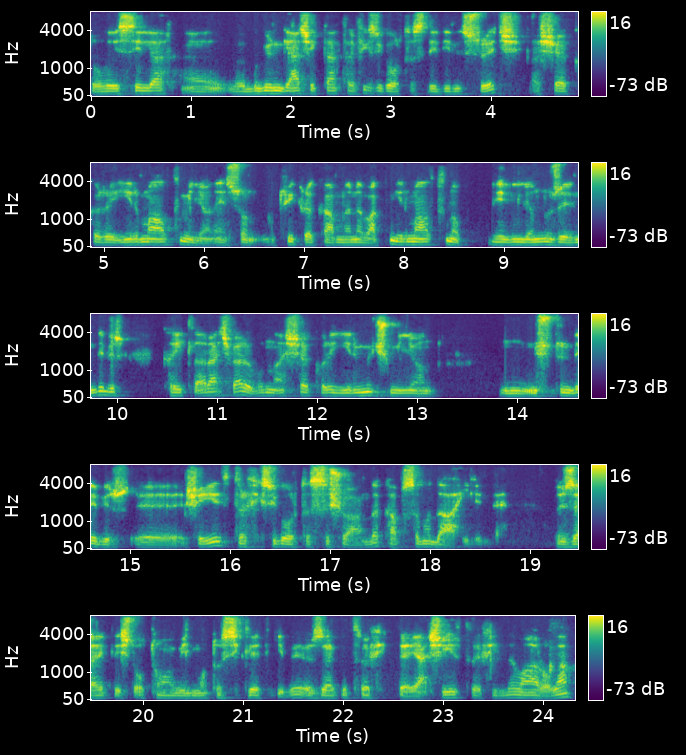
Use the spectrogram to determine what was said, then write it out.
dolayısıyla e, bugün gerçekten trafik sigortası dediğimiz süreç aşağı yukarı 26 milyon en son TÜİK rakamlarına baktım 26 milyonun üzerinde bir kayıtlı araç var ve bunun aşağı yukarı 23 milyon üstünde bir e, şeyi trafik sigortası şu anda kapsamı dahilinde. Özellikle işte otomobil, motosiklet gibi özellikle trafikte yani şehir trafiğinde var olan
